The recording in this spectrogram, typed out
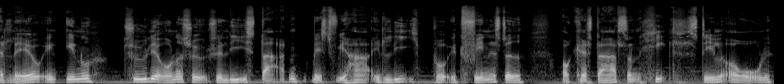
at lave en endnu tydeligere undersøgelse lige i starten, hvis vi har et lig på et findested, og kan starte sådan helt stille og roligt.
